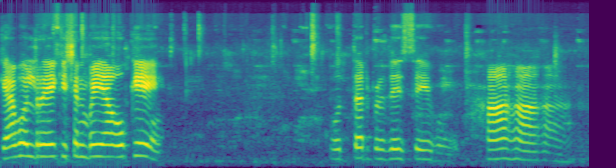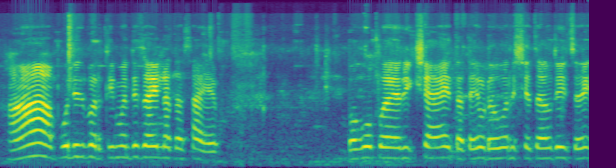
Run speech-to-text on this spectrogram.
क्या बोल रहे हैं किशन भैया? ओके। उत्तर प्रदेश से हो। हाँ हाँ हाँ। हाँ पोलीस भरतीमध्ये जाईल आता साहेब। बघू परीक्षा आहेत आता एवढं वर्ष जाऊ द्यायचंय.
